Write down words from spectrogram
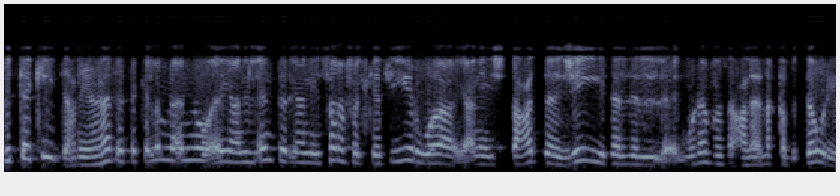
بالتأكيد يعني هذا تكلمنا أنه يعني الإنتر يعني صرف الكثير ويعني استعد جيدا للمنافسة على لقب الدوري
